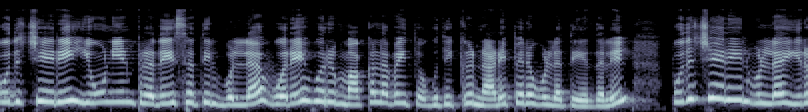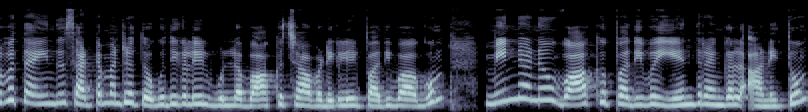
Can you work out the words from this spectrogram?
புதுச்சேரி யூனியன் பிரதேசத்தில் உள்ள ஒரே ஒரு மக்களவை தொகுதிக்கு நடைபெறவுள்ள தேர்தலில் புதுச்சேரியில் உள்ள இருபத்தைந்து சட்டமன்ற தொகுதிகளில் உள்ள வாக்குச்சாவடிகளில் பதிவாகும் மின்னணு வாக்குப்பதிவு இயந்திரங்கள் அனைத்தும்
